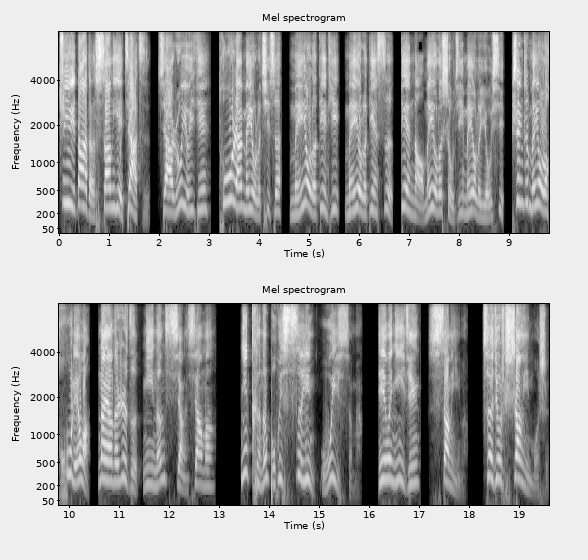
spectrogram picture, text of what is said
巨大的商业价值。假如有一天，突然没有了汽车，没有了电梯，没有了电视、电脑，没有了手机，没有了游戏，甚至没有了互联网，那样的日子你能想象吗？你可能不会适应。为什么？因为你已经上瘾了。这就是上瘾模式。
